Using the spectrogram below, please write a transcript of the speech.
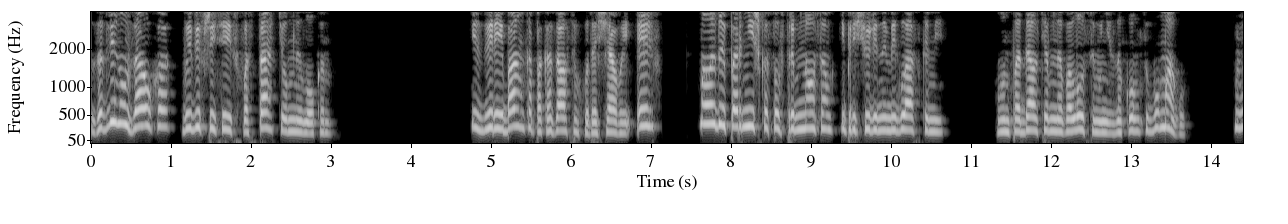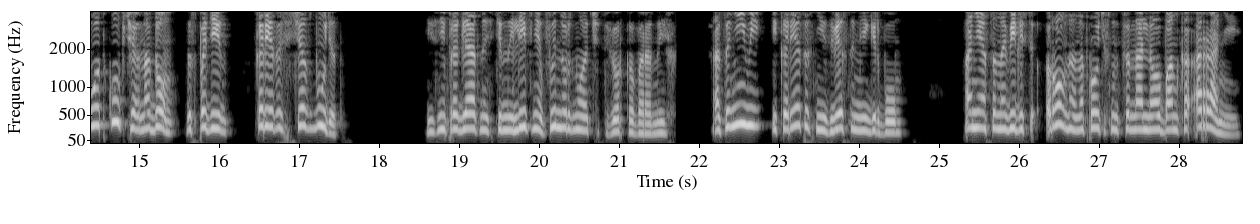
задвинул за ухо выбившийся из хвоста темный локон. Из дверей банка показался худощавый эльф, молодой парнишка с острым носом и прищуренными глазками. Он подал темноволосому незнакомцу бумагу. Вот купча на дом, господин. Карета сейчас будет. Из непроглядной стены ливня вынырнула четверка вороных, а за ними и карета с неизвестным мне гербом. Они остановились ровно напротив Национального банка Арании.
